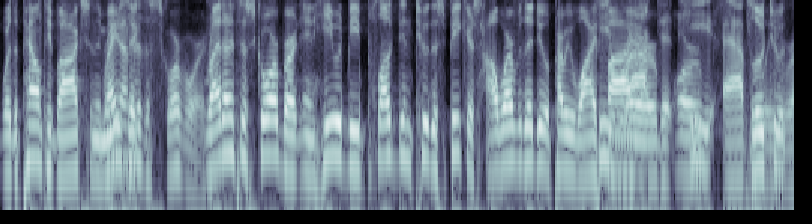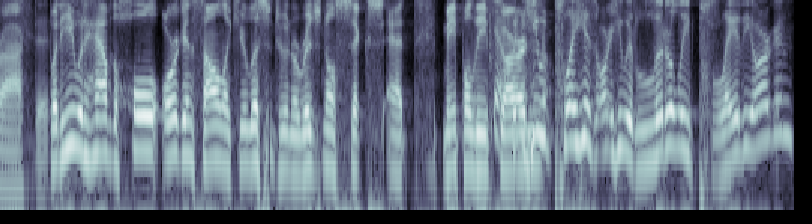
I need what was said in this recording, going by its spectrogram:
where the penalty box and the music. Right music. under the scoreboard. Right underneath the scoreboard, and he would be plugged into the speakers, however they do it, probably Wi-Fi or, or He absolutely Bluetooth. rocked it. But he would have the whole organ sound like you're listening to an original six at Maple Leaf Yeah, Garden. he would play his, or he would literally play the organ,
